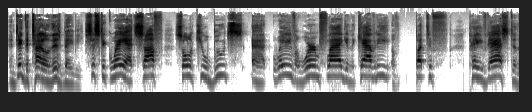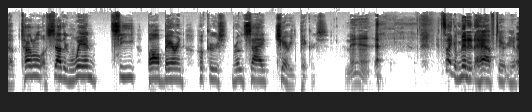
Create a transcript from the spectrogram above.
and dig the title of this baby, Cysticway at Soft Solecule boots at wave a worm flag in the cavity of buttiff paved ass to the tunnel of southern wind, sea, ball bearing hookers, roadside cherry pickers. Man. It's like a minute and a half, too. You know.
